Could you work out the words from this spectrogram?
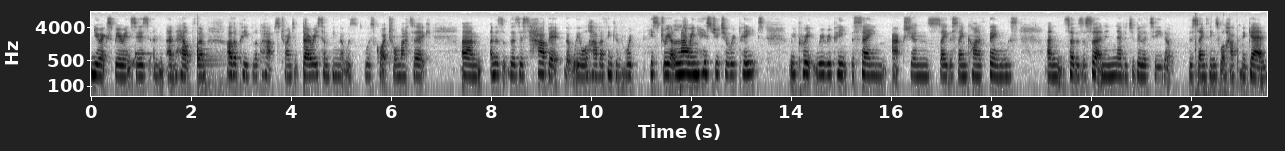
new experiences and, and help them. Other people are perhaps trying to bury something that was was quite traumatic. Um, and there's there's this habit that we all have, I think, of re- history, allowing history to repeat. We pre- we repeat the same actions, say the same kind of things, and so there's a certain inevitability that the same things will happen again.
